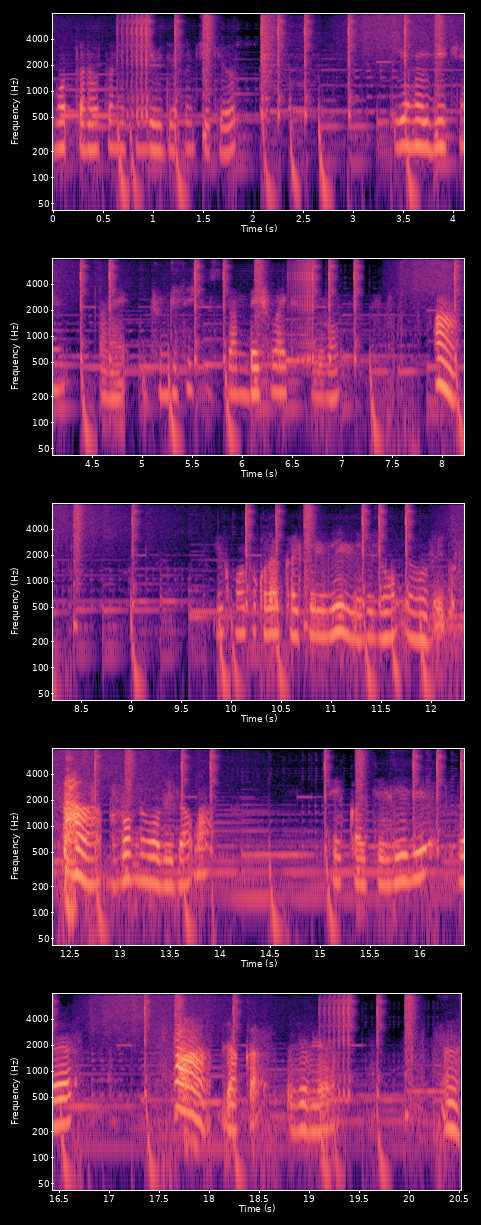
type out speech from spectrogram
Mod tanıtımın ikinci videosunu çekiyoruz. Yeni video için hani üçüncüsü için sizden 5 like istiyorum. Aa. İlk mod o kadar kaliteli değildi. Zombie moduydu. Zombie moduydu ama pek kaliteliydi ve Aa, bir dakika özür dilerim. Hı.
